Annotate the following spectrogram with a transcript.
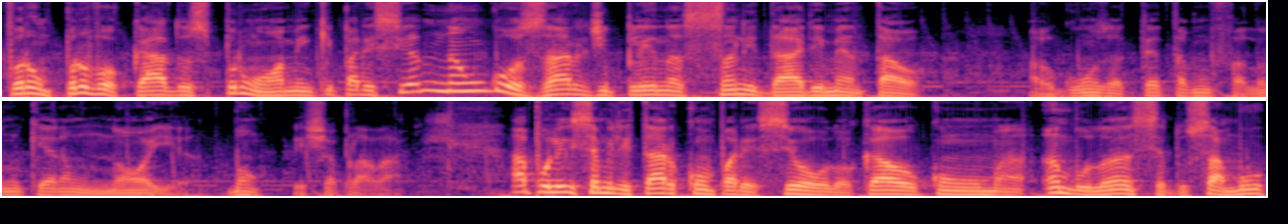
foram provocados por um homem que parecia não gozar de plena sanidade mental. Alguns até estavam falando que era um noia. Bom, deixa pra lá. A polícia militar compareceu ao local com uma ambulância do SAMU,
